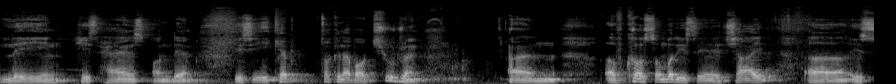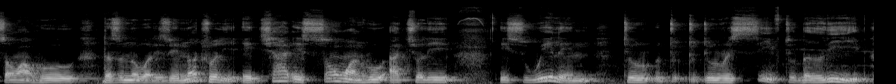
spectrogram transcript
laying his hands on them. You see, he kept talking about children. And of course, somebody is saying a child uh, is someone who doesn't know what he's doing. Not really. A child is someone who actually is willing to, to, to receive, to believe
